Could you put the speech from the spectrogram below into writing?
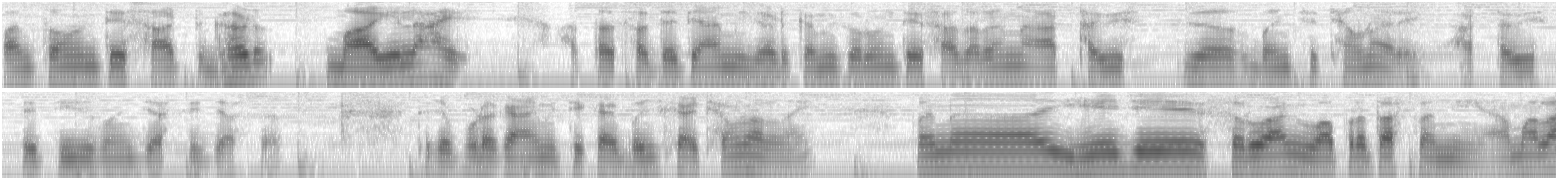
पंचावन्न ते साठ घड मागेला आहे. आता सध्या ते आम्ही घड कमी करून ते साधारण अठ्ठावीस बंच ठेवणार आहे. अठ्ठावीस ते तीस बंच जास्तीत जास्त. त्याच्या पुढं काय आम्ही ते काय बंच काय ठेवणार नाही. पण हे जे सर्व आम्ही वापरत असताना आम्हाला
